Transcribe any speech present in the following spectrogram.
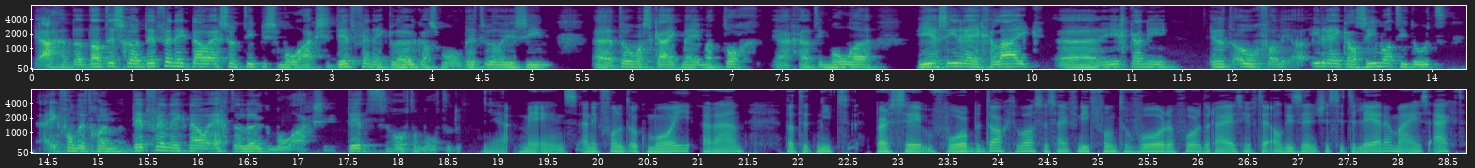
Ja, dat, dat is gewoon, dit vind ik nou echt zo'n typische molactie. Dit vind ik leuk als mol. Dit wil je zien. Uh, Thomas kijkt mee, maar toch ja, gaat hij mollen. Hier is iedereen gelijk. Uh, hier kan hij in het oog van iedereen kan zien wat hij doet. Ik vond dit gewoon, dit vind ik nou echt een leuke molactie. Dit hoort een mol te doen. Ja, mee eens. En ik vond het ook mooi eraan dat het niet per se voorbedacht was. Dus hij heeft niet van tevoren, voor de reis, heeft hij al die zinnetjes zitten leren. Maar hij is echt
